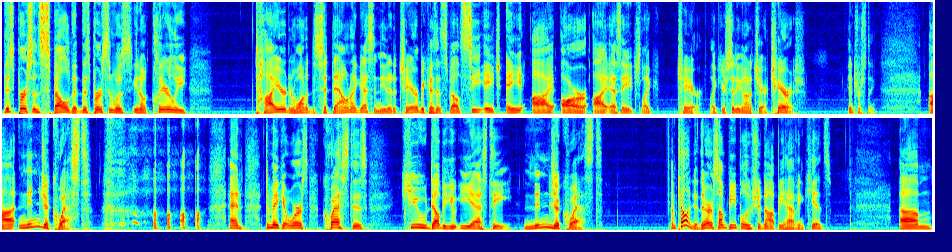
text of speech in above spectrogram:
this person spelled it. This person was, you know, clearly tired and wanted to sit down, I guess, and needed a chair because it's spelled C H A I R I S H, like chair, like you're sitting on a chair. Cherish. Interesting. Uh, Ninja Quest. and to make it worse, Quest is Q W E S T. Ninja Quest. I'm telling you, there are some people who should not be having kids. Um,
